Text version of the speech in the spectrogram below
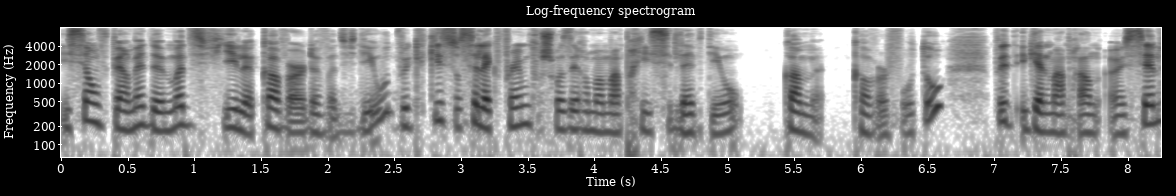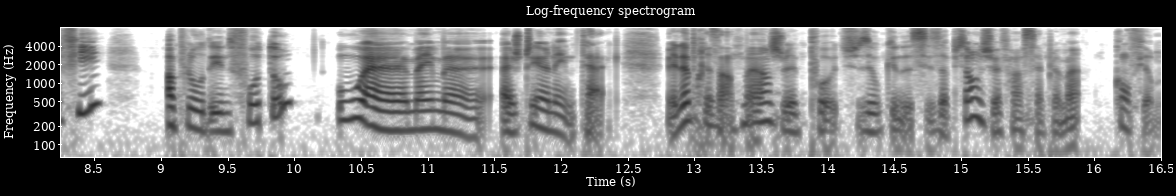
Ici, on vous permet de modifier le cover de votre vidéo. Vous pouvez cliquer sur Select Frame pour choisir un moment précis de la vidéo comme cover photo. Vous pouvez également prendre un selfie, uploader une photo ou euh, même euh, ajouter un name tag. Mais là, présentement, je ne vais pas utiliser aucune de ces options. Je vais faire simplement confirmer.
